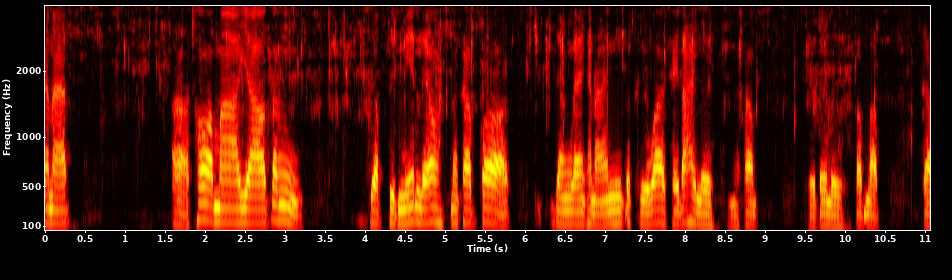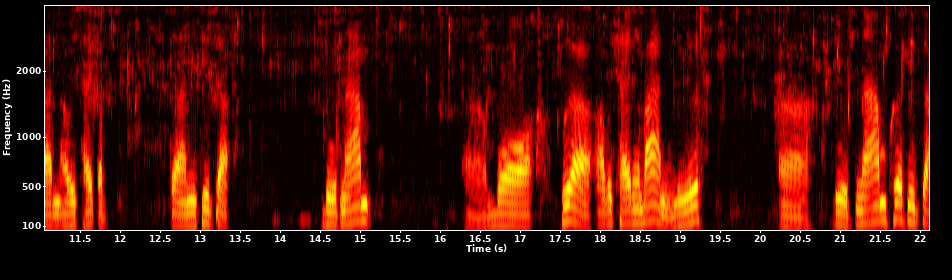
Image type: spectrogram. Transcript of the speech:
ขนาดาท่อมายาวตั้งเกือบสิบเมตรแล้วนะครับ ก็ยังแรงขนาดนี้ก็ถือว่าใช้ได้เลยนะครับใช้ได้เลยสำหรับการเอาไปใช้กับการที่จะดูดน้ำอ่าบ่อเพื่อเอาไปใช้ในบ้านหรืออดูดน้ำเพื่อที่จะ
